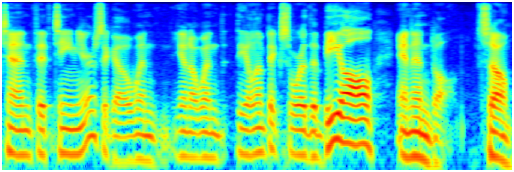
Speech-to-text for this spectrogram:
10, 15 years ago when, you know, when the Olympics were the be all and end all? So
